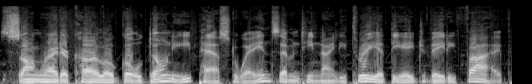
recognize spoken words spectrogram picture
Songwriter Carlo Goldoni passed away in 1793 at the age of 85.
